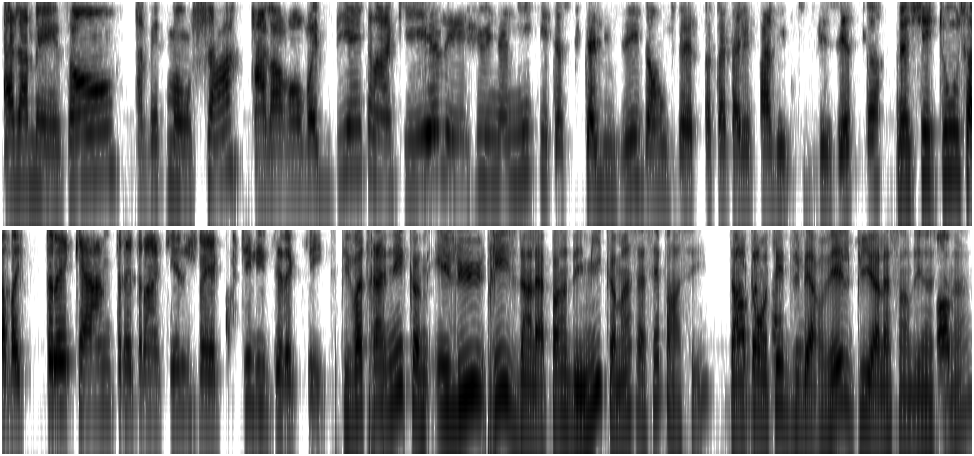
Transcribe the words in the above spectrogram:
à la maison avec mon chat. Alors, on va être bien tranquille et j'ai une amie qui est hospitalisée, donc je vais peut-être aller faire des petites visites, là. Mais c'est tout, ça va être très calme, très tranquille. Je vais écouter les directives. Puis votre année comme élu prise dans la pandémie, comment ça s'est passé? Dans Ah, le ben, comté d'Iberville, puis à l'Assemblée nationale?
